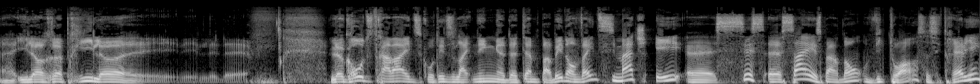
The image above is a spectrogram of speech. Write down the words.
Euh, il a repris là, le, gros du travail du côté du Lightning de Tampa Bay. Donc 26 matchs et 6, 16 pardon, victoires. Ça, c'est très bien.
